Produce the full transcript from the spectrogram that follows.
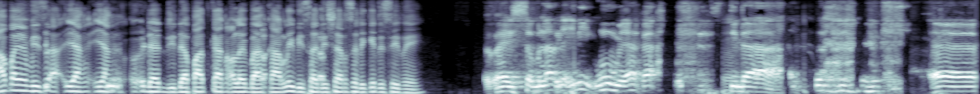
Apa yang bisa yang yang udah didapatkan oleh Bang Karli bisa di-share sedikit di sini? Eh, sebenarnya ini umum ya kak, tidak. eh,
